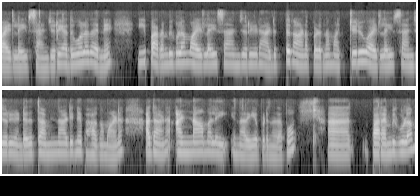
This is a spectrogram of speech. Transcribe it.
വൈൽഡ് ലൈഫ് സാഞ്ചുറി അതുപോലെ തന്നെ ഈ പറമ്പിക്കുളം വൈൽഡ് ലൈഫ് സാഞ്ചുറിയുടെ അടുത്ത് കാണപ്പെടുന്ന മറ്റൊരു വൈൽഡ് ലൈഫ് സാഞ്ചുറി ഉണ്ട്. അത് തമിഴ്നാടിന്റെ ഭാഗമാണ്. അതാണ് അണ്ണാമലൈ എന്നറിയപ്പെടുന്നത്. അപ്പോൾ പറമ്പിക്കുളം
